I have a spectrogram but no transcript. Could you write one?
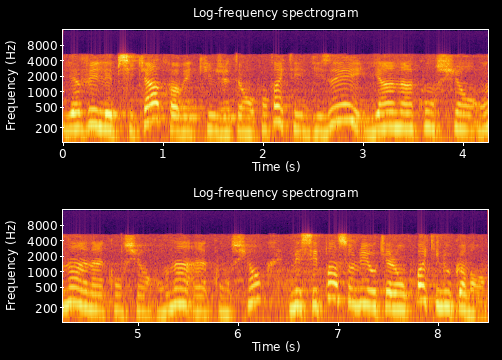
il y avait les psychiatres avec qui j'étais en contact et ils disaient, il y a un inconscient, on a un inconscient, on a un conscient, mais ce n'est pas celui auquel on croit qui nous commande.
